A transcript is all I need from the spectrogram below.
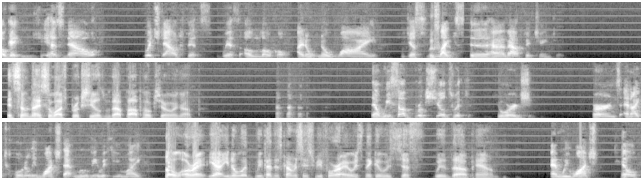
Okay, she has now switched outfits with a local. I don't know why. She just Looks likes to have outfit changes. It's so nice to watch Brooke Shields without Bob Hope showing up. Now we saw Brooke Shields with George Burns, and I totally watched that movie with you, Mike. Oh, all right. Yeah, you know what? We've had this conversation before. I always think it was just with uh, Pam. And we watched Tilt,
